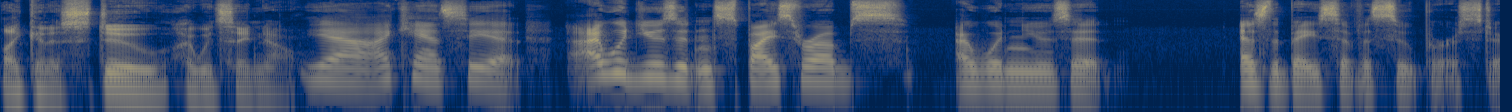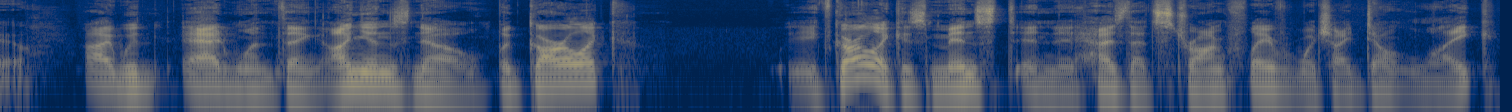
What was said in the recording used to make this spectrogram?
like in a stew, I would say no. Yeah, I can't see it. I would use it in spice rubs. I wouldn't use it as the base of a soup or a stew. I would add one thing: onions, no, but garlic. If garlic is minced and it has that strong flavor, which I don't like,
